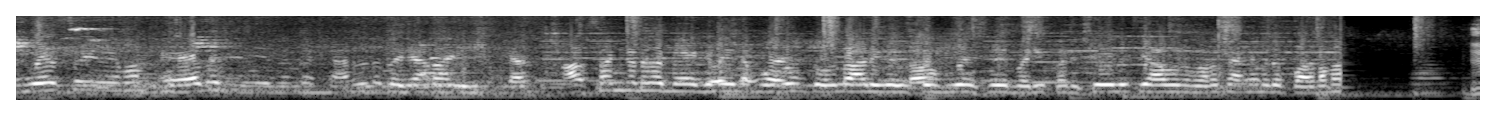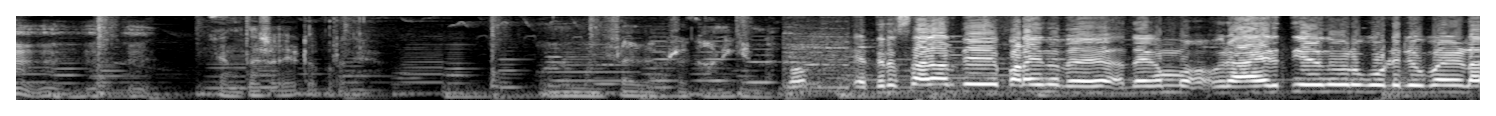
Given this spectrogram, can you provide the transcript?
ഇ എസ് ഐ നിയമം ഭേദഗതി കരട് തയ്യാറായിരിക്കാൻ അസംഘടിത മേഖലയിലെ മുഴുവൻ തൊഴിലാളികൾക്ക് ഇ എസ് ഐ പരി പരിശോധിക്കാമെന്ന് പറഞ്ഞ് അങ്ങനെ ഒരു പഠനം എതിർ സ്ഥാനാർത്ഥി പറയുന്നത് അദ്ദേഹം ഒരു ആയിരത്തി എഴുന്നൂറ് കോടി രൂപയുടെ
